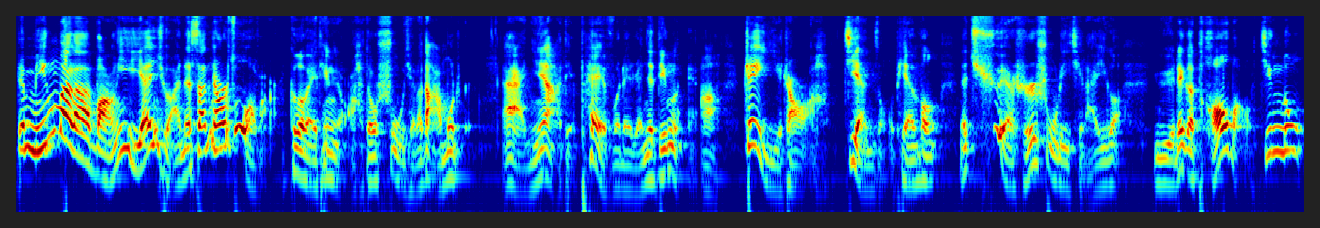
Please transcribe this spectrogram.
这明白了网易严选这三条做法，各位听友啊都竖起了大拇指。哎，您啊得佩服这人家丁磊啊，这一招啊剑走偏锋，那确实树立起来一个与这个淘宝、京东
